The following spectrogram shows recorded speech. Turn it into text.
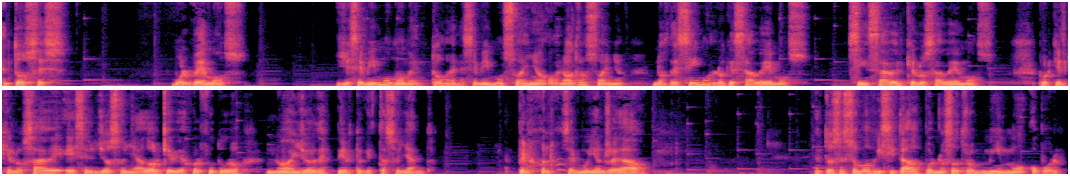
Entonces, volvemos y ese mismo momento, en ese mismo sueño o en otro sueño, nos decimos lo que sabemos, sin saber que lo sabemos, porque el que lo sabe es el yo soñador que viajó al futuro, no el yo despierto que está soñando. Pero no ser muy enredado. Entonces somos visitados por nosotros mismos o por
